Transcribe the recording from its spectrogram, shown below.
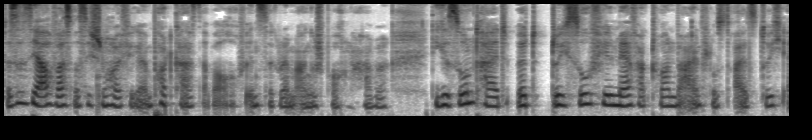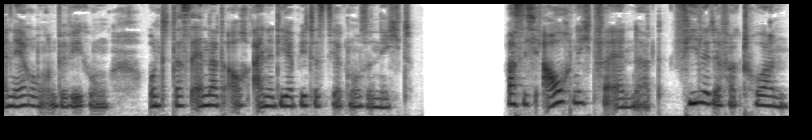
das ist ja auch was, was ich schon häufiger im Podcast, aber auch auf Instagram angesprochen habe. Die Gesundheit wird durch so viel mehr Faktoren beeinflusst als durch Ernährung und Bewegung. Und das ändert auch eine Diabetesdiagnose nicht. Was sich auch nicht verändert, viele der Faktoren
